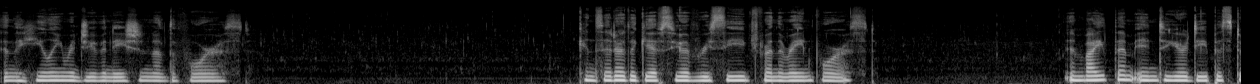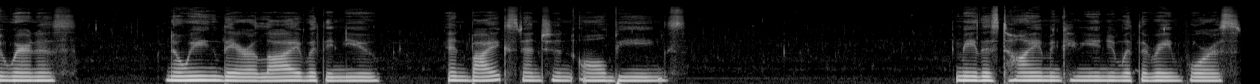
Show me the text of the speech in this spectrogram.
in the healing rejuvenation of the forest. Consider the gifts you have received from the rainforest. Invite them into your deepest awareness, knowing they are alive within you and by extension, all beings. May this time in communion with the rainforest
